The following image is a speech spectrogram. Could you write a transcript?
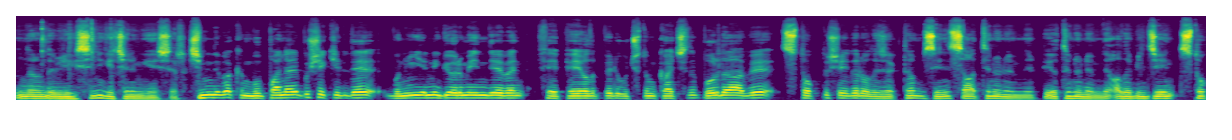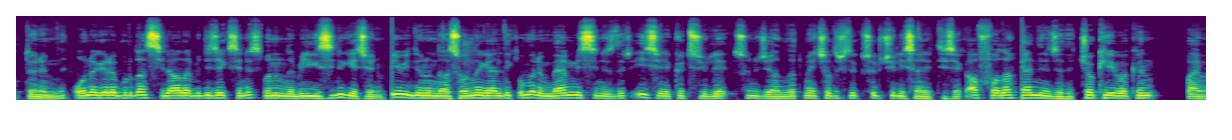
Bunların da bilgisini geçelim gençler. Şimdi bakın bu panel bu şekilde. Bunun yerini görmeyin diye ben FP'yi alıp böyle uçtum kaçtım. Burada abi stoklu şeyler olacak. Tam senin saatin önemli. Fiyatın önemli. Alabileceğin stok da önemli. Ona göre buradan silah alabileceksiniz. Bunun da bilgisini geçelim. Bir videonun daha sonuna geldik. Umarım beğenmişsinizdir. İyisiyle kötüsüyle sunucuyu anlatmaya çalıştık. Sürçülisan ettiysek affola. Kendinize de çok iyi bakın. Bay bay.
